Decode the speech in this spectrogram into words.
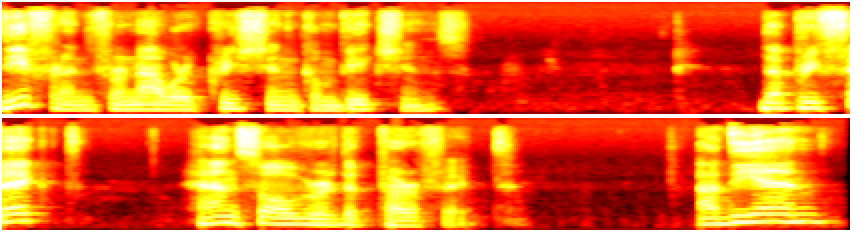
different from our Christian convictions. The prefect hands over the perfect. At the end,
